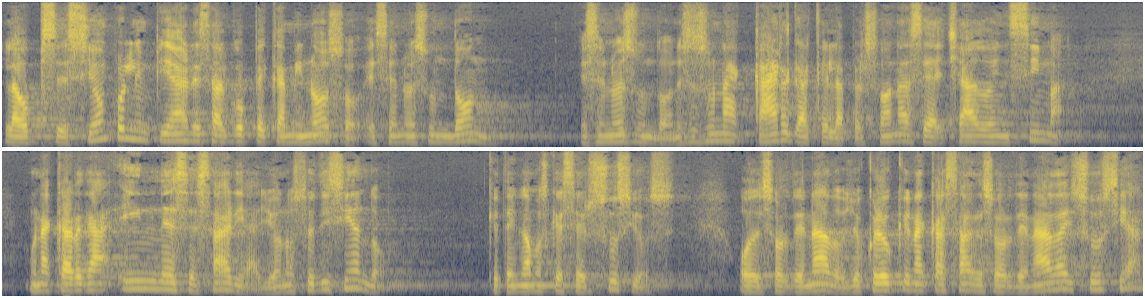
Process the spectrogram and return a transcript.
La obsesión por limpiar es algo pecaminoso, ese no es un don, ese no es un don, esa es una carga que la persona se ha echado encima, una carga innecesaria. Yo no estoy diciendo que tengamos que ser sucios o desordenados. Yo creo que una casa desordenada y sucia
